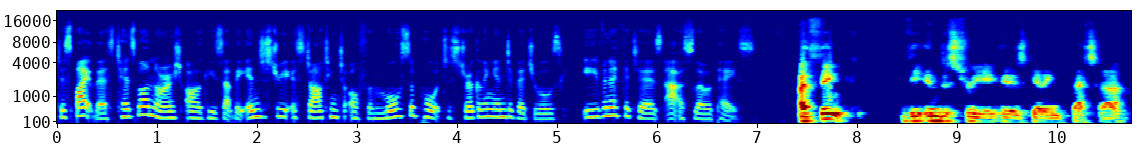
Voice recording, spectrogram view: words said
Despite this, Tidswell Norrish argues that the industry is starting to offer more support to struggling individuals, even if it is at a slower pace. I think the industry is getting better,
